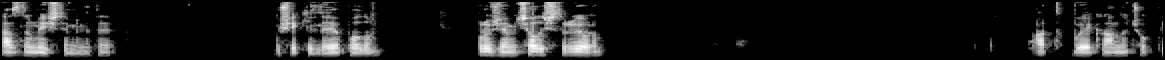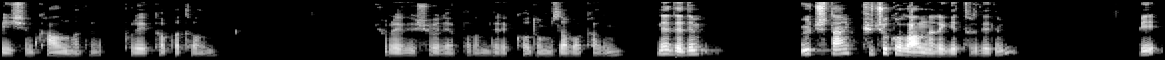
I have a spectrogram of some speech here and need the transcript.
Yazdırma işlemini de bu şekilde yapalım. Projemi çalıştırıyorum. Artık bu ekranda çok bir işim kalmadı. Burayı kapatalım. Şurayı da şöyle yapalım. Direkt kodumuza bakalım. Ne dedim? 3'ten küçük olanları getir dedim. Bir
